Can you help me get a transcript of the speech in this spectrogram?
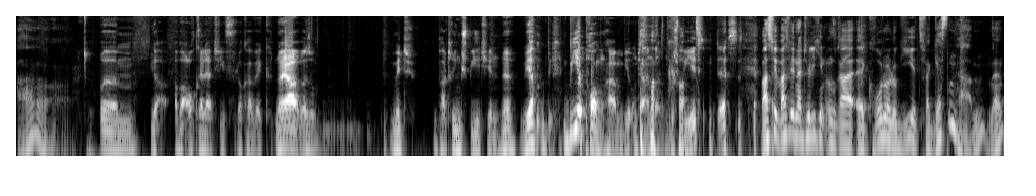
Ah. Ähm, ja, aber auch relativ locker weg. Naja, also mit ein paar Trinkspielchen. Ne? Wir haben, Bierpong haben wir unter anderem Gott. gespielt. Das, Was wir, was wir natürlich in unserer äh, Chronologie jetzt vergessen haben, ne,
